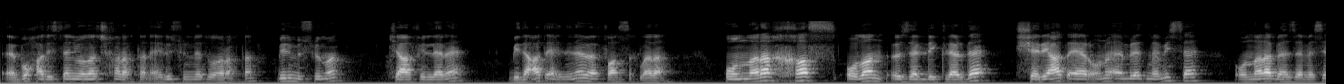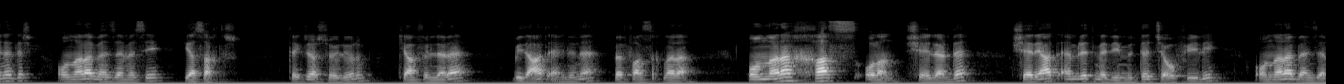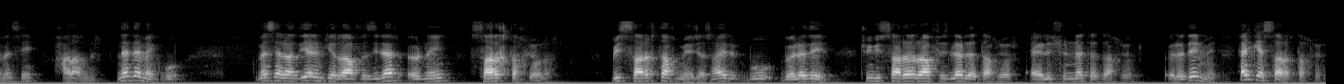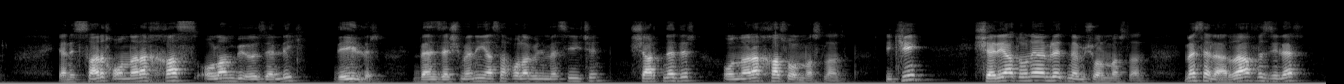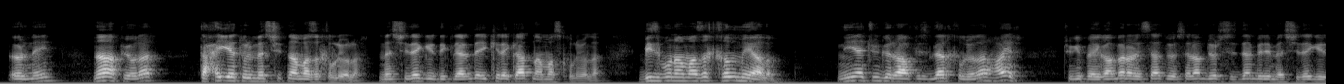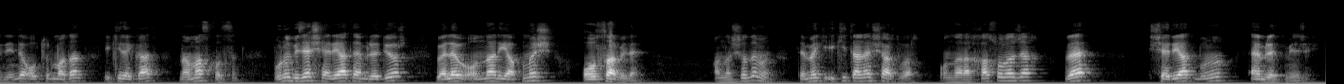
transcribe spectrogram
e, bu hadisten yola çıkaraktan ehli sünnet olaraktan bir Müslüman kafirlere, bid'at ehline ve fasıklara onlara has olan özelliklerde şeriat eğer onu emretmemişse onlara benzemesi nedir? Onlara benzemesi yasaktır. Tekrar söylüyorum kafirlere, bid'at ehline ve fasıklara onlara has olan şeylerde şeriat emretmediği müddetçe o fiili onlara benzemesi haramdır. Ne demek bu? Mesela diyelim ki rafiziler örneğin sarık takıyorlar. Biz sarık takmayacağız. Hayır bu böyle değil. Çünkü sarığı rafiziler de takıyor, ehli sünnet de takıyor. Öyle değil mi? Herkes sarık takıyor. Yani sarık onlara has olan bir özellik değildir. Benzeşmenin yasak olabilmesi için şart nedir? onlara has olması lazım. İki, şeriat onu emretmemiş olması lazım. Mesela rafiziler örneğin ne yapıyorlar? Tahiyyetül mescid namazı kılıyorlar. Mescide girdiklerinde iki rekat namaz kılıyorlar. Biz bu namazı kılmayalım. Niye? Çünkü rafiziler kılıyorlar. Hayır. Çünkü Peygamber aleyhissalatu vesselam diyor sizden biri mescide girdiğinde oturmadan iki rekat namaz kılsın. Bunu bize şeriat emrediyor. Velev onlar yapmış olsa bile. Anlaşıldı mı? Demek ki iki tane şart var. Onlara has olacak ve şeriat bunu emretmeyecek.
